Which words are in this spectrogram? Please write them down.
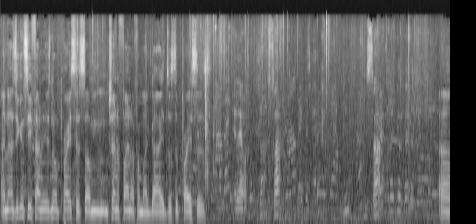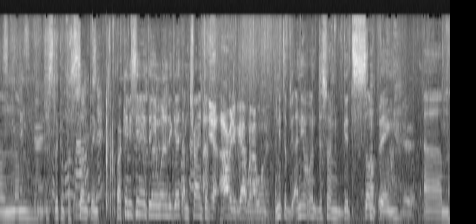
And as you can see, family, there's no prices, so I'm trying to find out from my guides what's the prices. Ça ça ça Um, I'm just looking for something. Or can you see anything you wanted to get? I'm trying to. Yeah, I already got what I wanted. I need to. I need one- this one to get something. Yeah. Um,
